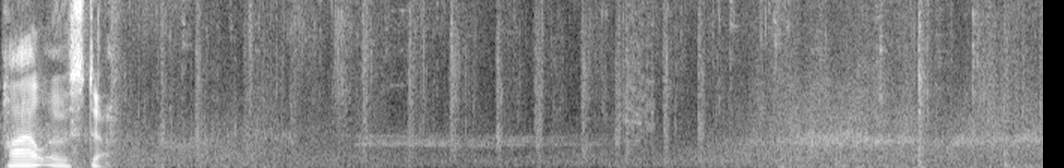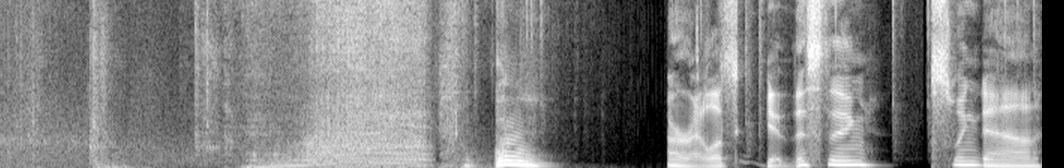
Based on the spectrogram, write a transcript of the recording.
Pile of stuff. All right, let's get this thing, swing down,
